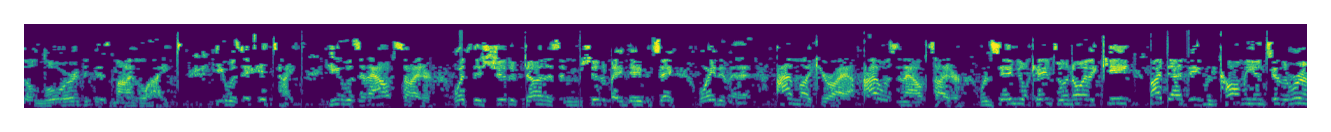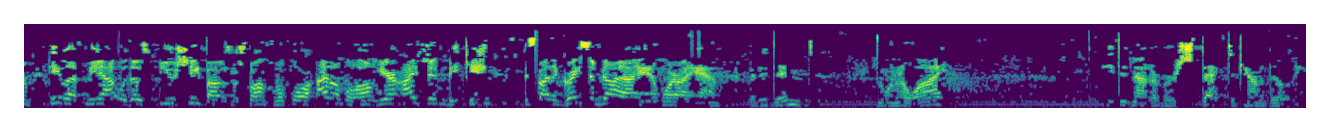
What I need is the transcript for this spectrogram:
the Lord is my light. He was a Hittite. He was an outsider. What this should have done is it should have made David say, wait a minute, I'm like Uriah. I was an outsider. When Samuel came to anoint a king, my dad didn't even call me into the room. He left me out with those few sheep I was responsible for. I don't belong here. I shouldn't be king. It's by the grace of God I am where I am. But it didn't. You want to know why? He did not respect accountability.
